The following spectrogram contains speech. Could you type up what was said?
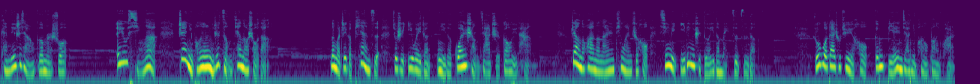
肯定是想让哥们儿说：“哎呦，行啊，这女朋友你是怎么骗到手的？”那么，这个“骗”子就是意味着你的观赏价值高于他。这样的话呢，男人听完之后，心里一定是得意的美滋滋的。如果带出去以后跟别人家女朋友放一块儿，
